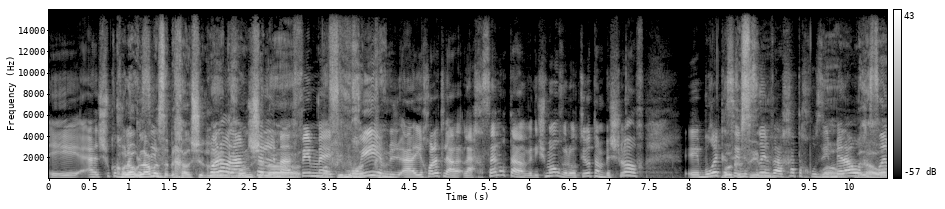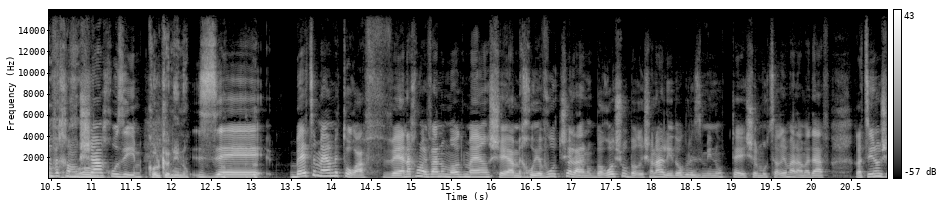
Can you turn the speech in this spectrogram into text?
אה, שוק כל העולם הזה בכלל של, כל העולם נכון, של, של מאפים אה, קפואים, כן. היכולת לאחסן אותם ולשמור ולהוציא אותם בשלוף. אה, בורקסים 21 אחוזים, מלאוך 25 נכון. אחוזים. כל קנינו. זה בעצם היה מטורף, ואנחנו הבנו מאוד מהר שהמחויבות שלנו בראש ובראשונה לדאוג לזמינות אה, של מוצרים על המדף. רצינו ש...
